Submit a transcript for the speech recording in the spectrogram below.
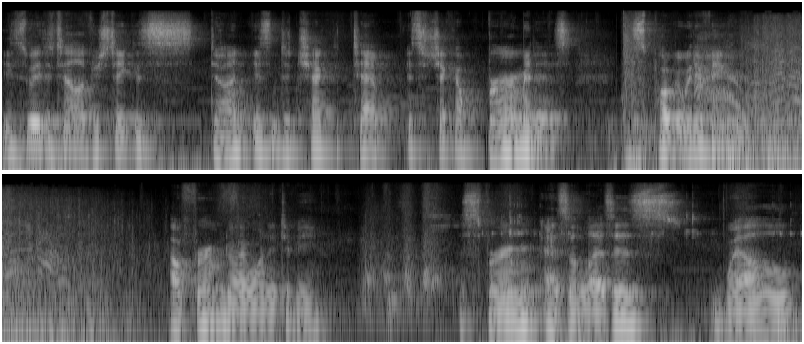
Easiest way to tell if your steak is done isn't to check the temp, it's to check how firm it is. Just poke it with your finger. How firm do I want it to be? As firm as a Les's well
